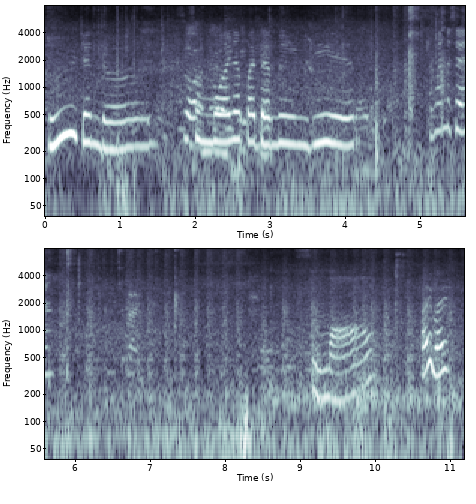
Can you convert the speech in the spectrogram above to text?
Hujan dong. Semuanya pada minggir. Gimana sayang? Small. Bye bye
